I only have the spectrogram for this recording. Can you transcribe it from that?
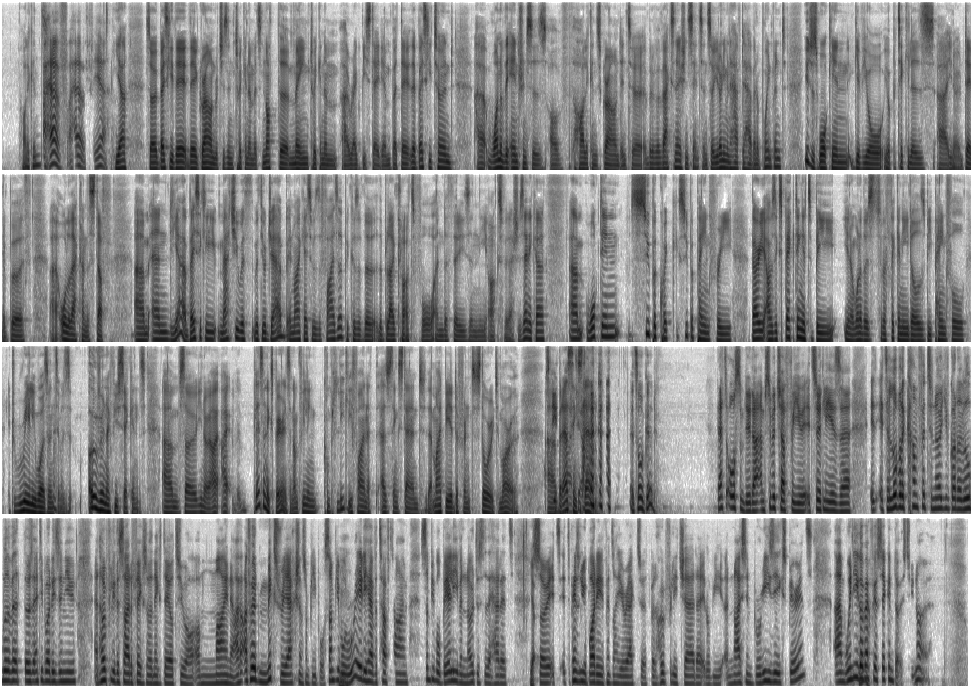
Harlequins? I have, I have, yeah. Yeah. So basically, their their ground, which is in Twickenham, it's not the main Twickenham uh, rugby stadium, but they they basically turned uh, one of the entrances of the Harlequins ground into a bit of a vaccination centre, and so you don't even have to have an appointment. You just walk in, give your your particulars, uh, you know, date of birth, uh, all of that kind of stuff. Um, and yeah, basically match you with, with your jab. In my case, it was the Pfizer because of the, the blood clots for under 30s and the Oxford AstraZeneca. Um, walked in super quick, super pain free. Barry, I was expecting it to be, you know, one of those sort of thicker needles, be painful. It really wasn't. it was over in a few seconds. Um, so, you know, I, I, pleasant experience, and I'm feeling completely fine at, as things stand. That might be a different story tomorrow. Uh, but as things stand, it's all good. That's awesome, dude. I, am super chuffed for you. It certainly is. A, it, it's a little bit of comfort to know you've got a little bit of it, those antibodies in you, and hopefully the side effects for the next day or two are, are minor. I've, I've, heard mixed reactions from people. Some people mm. really have a tough time. Some people barely even notice that they had it. Yep. So it's it depends on your body. It depends on how you react to it. But hopefully, Chad, uh, it'll be a nice and breezy experience. Um, when do you go mm. back for your second dose? Do you know?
